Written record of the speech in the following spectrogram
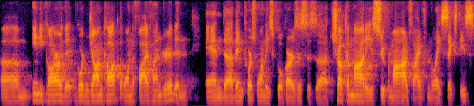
um, Indy car that Gordon Johncock that won the 500, and and uh, then of course one of these cool cars. This is uh, Chuck Amati's super modified from the late 60s.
